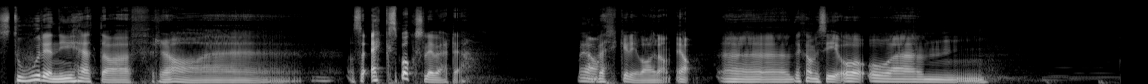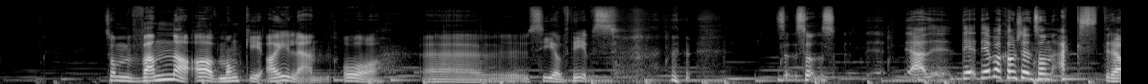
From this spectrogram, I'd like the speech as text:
store nyheter fra eh, Altså, Xbox leverte ja. virkelig varene. Ja, eh, det kan vi si. Og, og um, Som venner av Monkey Island og eh, Sea of Thieves så, så ja, det, det var kanskje en sånn ekstra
